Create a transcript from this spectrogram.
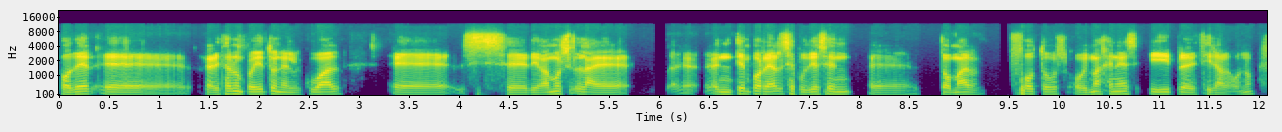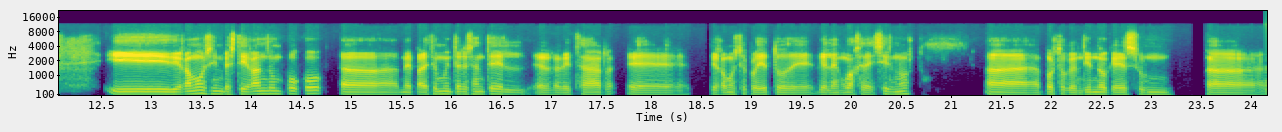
poder eh, realizar un proyecto en el cual, eh, digamos, eh, en tiempo real se pudiesen tomar fotos o imágenes y predecir algo. ¿no? Y, digamos, investigando un poco, ah, me pareció muy interesante el, realizar, digamos, el proyecto de, lenguaje de signos, ah, puesto que entiendo que es un, Ah,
